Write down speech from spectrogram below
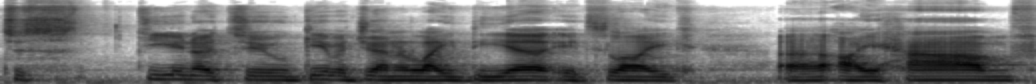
just you know, to give a general idea, it's like uh, I have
